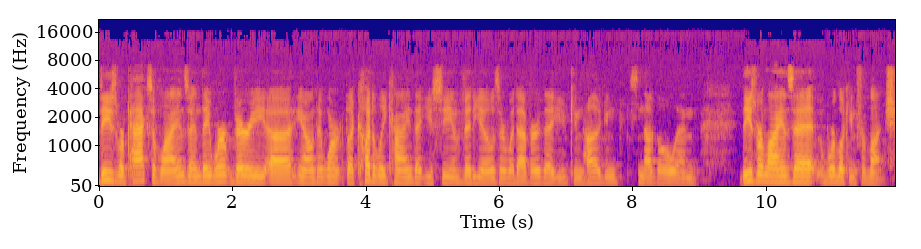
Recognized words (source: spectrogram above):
these were packs of lions, and they weren't very, uh, you know, they weren't the cuddly kind that you see in videos or whatever that you can hug and snuggle. And these were lions that were looking for lunch.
